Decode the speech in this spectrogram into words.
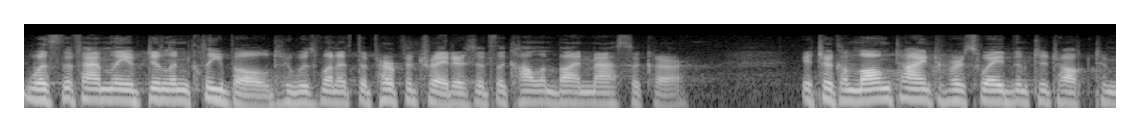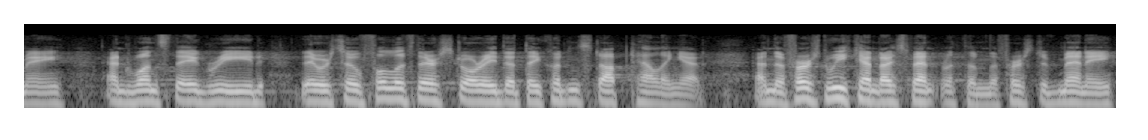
was the family of Dylan Klebold, who was one of the perpetrators of the Columbine massacre. It took a long time to persuade them to talk to me, and once they agreed, they were so full of their story that they couldn't stop telling it. And the first weekend I spent with them, the first of many,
